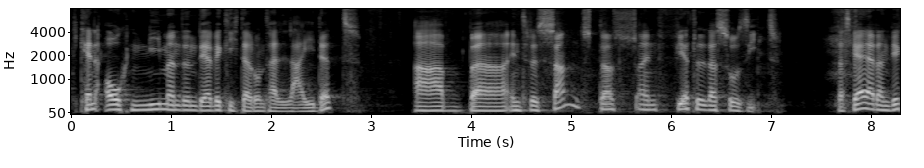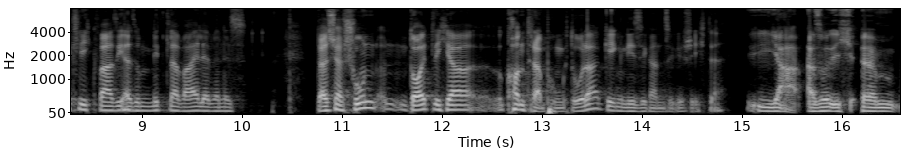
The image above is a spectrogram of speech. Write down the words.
Ich kenne auch niemanden, der wirklich darunter leidet. Aber interessant, dass ein Viertel das so sieht. Das wäre ja dann wirklich quasi, also mittlerweile, wenn es das ist ja schon ein deutlicher Kontrapunkt, oder? Gegen diese ganze Geschichte. Ja, also ich, ähm,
